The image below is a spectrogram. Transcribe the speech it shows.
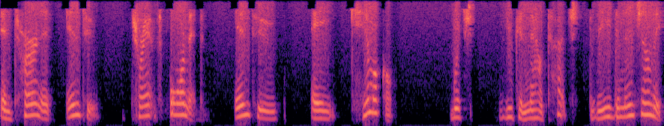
and turn it into, transform it into a chemical which you can now touch three-dimensionally.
